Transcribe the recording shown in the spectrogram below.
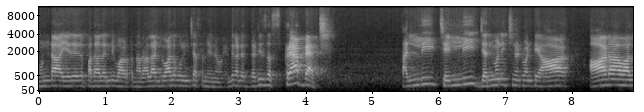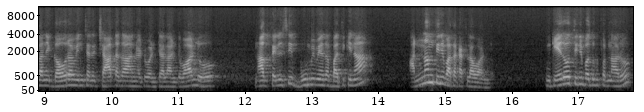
ముండా ఏదేదో పదాలన్నీ వాడుతున్నారు. అలాంటి వాళ్ళ గురించి అసలు నేను ఎందుకంటే that is the scrap batch. తల్లి చెల్లి జన్మనిచ్చినటువంటి ఆ ఆడవాళ్ళని గౌరవించని చేతగా అన్నటువంటి అలాంటి వాళ్ళు నాకు తెలిసి భూమి మీద బతికినా అన్నం తిని బతకట్ల వాళ్ళు. ఇంకేదో తిని బతుకుతున్నారు.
